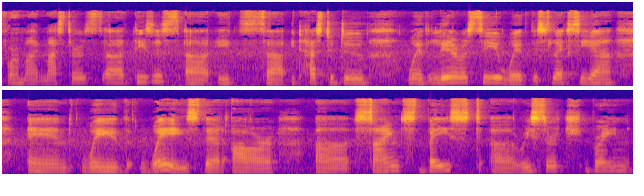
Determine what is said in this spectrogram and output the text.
For my master's uh, thesis. Uh, it's uh, it has to do with literacy, with dyslexia, and with ways that are uh, science-based, uh, research brain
